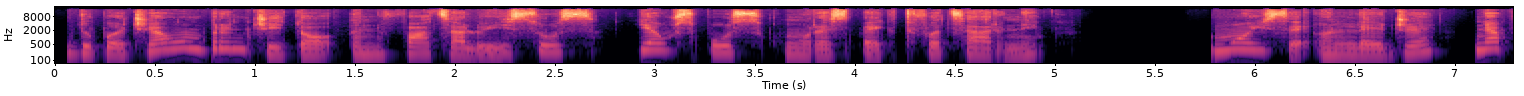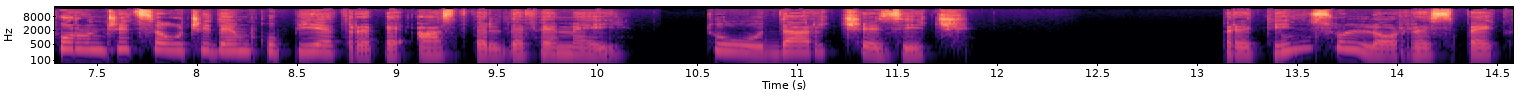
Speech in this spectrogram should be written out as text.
După ce au îmbrâncit-o în fața lui Isus, i-au spus cu un respect fățarnic. Moise, în lege, ne-a poruncit să ucidem cu pietre pe astfel de femei. Tu, dar ce zici? Pretinsul lor respect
